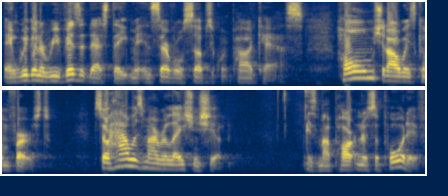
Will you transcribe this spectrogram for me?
And we're going to revisit that statement in several subsequent podcasts. Home should always come first. So, how is my relationship? Is my partner supportive?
